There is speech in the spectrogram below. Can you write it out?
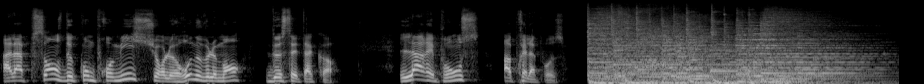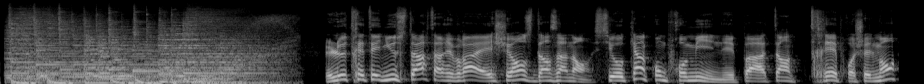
à l'absence de compromis sur le renouvellement de cet accord? La réponse après la pause. Le traité New Start arrivera à échéance dans un an. Si aucun compromis n'est pas atteint très prochainement,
